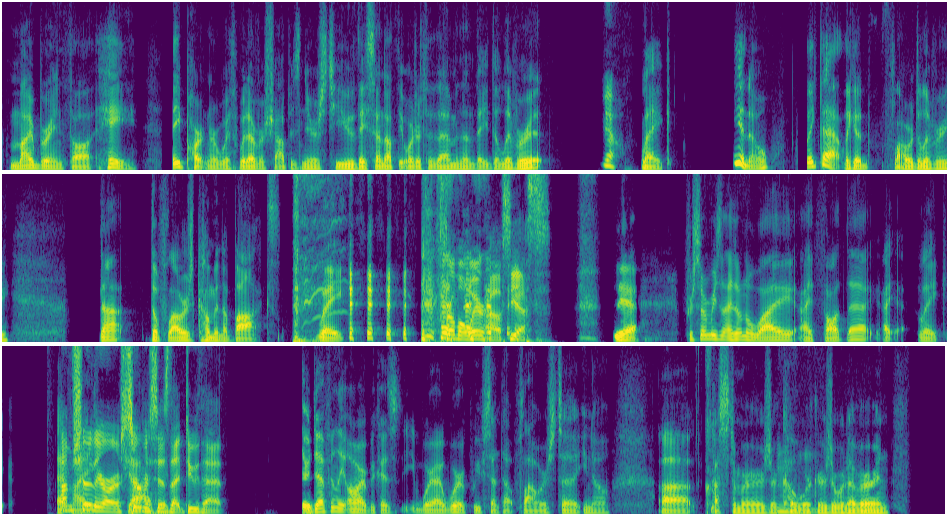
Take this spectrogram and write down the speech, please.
my brain thought, hey, they partner with whatever shop is nearest to you. They send out the order to them and then they deliver it. Yeah. Like, you know, like that, like a flower delivery. Not the flowers come in a box. Like, From a warehouse, yes. yeah. For some reason, I don't know why I thought that. I like. At I'm sure there are job, services like, that do that. There definitely are because where I work, we've sent out flowers to you know, uh, customers or Mhm. coworkers or whatever, and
